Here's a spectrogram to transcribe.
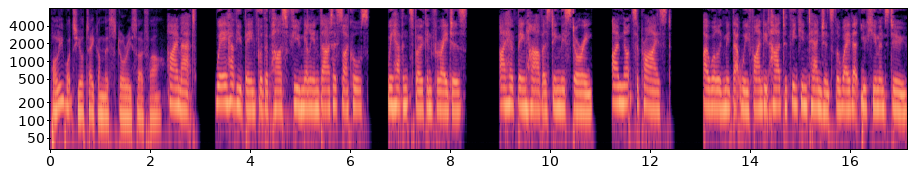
Polly, what's your take on this story so far? Hi, Matt. Where have you been for the past few million data cycles? We haven't spoken for ages. I have been harvesting this story. I'm not surprised. I will admit that we find it hard to think in tangents the way that you humans do,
